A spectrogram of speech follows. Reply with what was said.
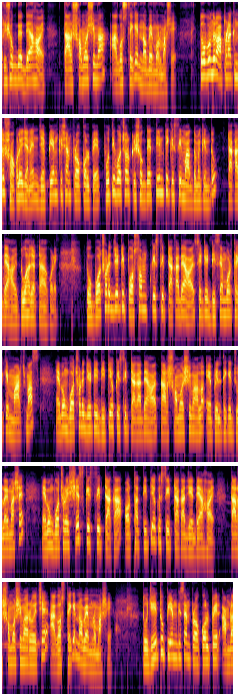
কৃষকদের দেওয়া হয়, তার সময়সীমা আগস্ট থেকে নভেম্বর মাসে। তো বন্ধুরা, আপনারা কিন্তু সকলেই জানেন যে পিএম কিষাণ প্রকল্পে প্রতি বছর কৃষকদের তিনটি কিস্তির মাধ্যমে কিন্তু টাকা দেওয়া হয় দু হাজার টাকা করে। তো বছরের যেটি প্রথম কিস্তির টাকা দেওয়া হয়, সেটি ডিসেম্বর থেকে মার্চ মাস এবং বছরের যেটি দ্বিতীয় কিস্তির টাকা দেওয়া হয়, তার সময়সীমা হলো এপ্রিল থেকে জুলাই মাসে এবং বছরের শেষ কিস্তির টাকা, অর্থাৎ তৃতীয় কিস্তির টাকা যে দেওয়া হয়, তার সময়সীমা রয়েছে আগস্ট থেকে নভেম্বর মাসে। তো যেহেতু পিএম কিষাণ প্রকল্পের আমরা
